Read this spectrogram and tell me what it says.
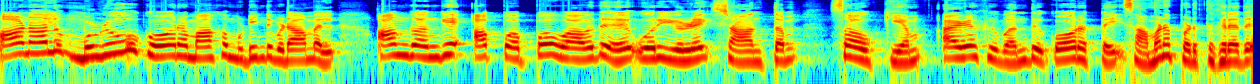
ஆனாலும் முழு கோரமாக முடிந்து விடாமல் அங்கங்கே அப்பப்போவாவது ஒரு இழை சாந்தம் சௌக்கியம் அழகு வந்து கோரத்தை சமணப்படுத்துகிறது.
